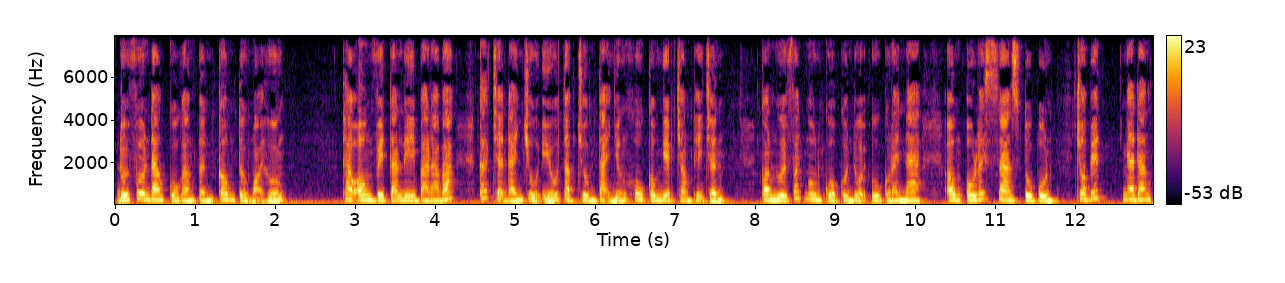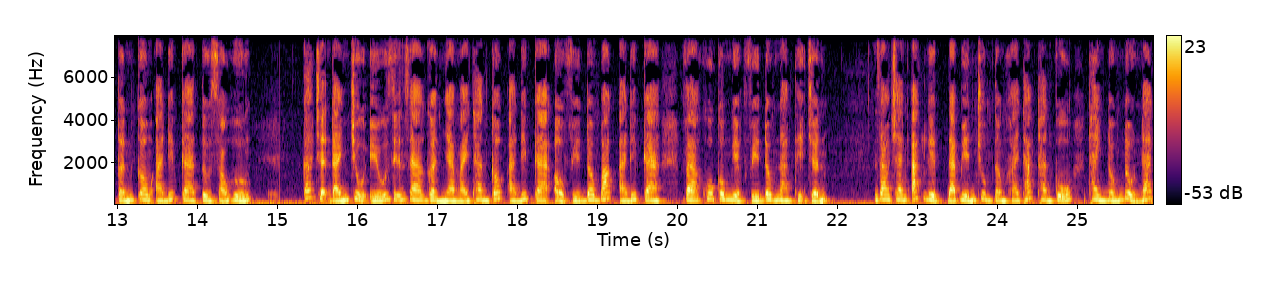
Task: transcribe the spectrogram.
đối phương đang cố gắng tấn công từ mọi hướng. Theo ông Vitaly Barabak, các trận đánh chủ yếu tập trung tại những khu công nghiệp trong thị trấn. Còn người phát ngôn của quân đội Ukraine, ông Oleksandr Stupun, cho biết Nga đang tấn công Adipka từ 6 hướng. Các trận đánh chủ yếu diễn ra gần nhà máy than cốc Adipka ở phía đông bắc Adipka và khu công nghiệp phía đông nam thị trấn. Giao tranh ác liệt đã biến trung tâm khai thác than cũ thành đống đổ nát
